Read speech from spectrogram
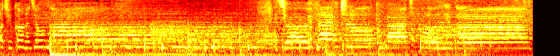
What you gonna do now? It's your reflection looking back to pull you down.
